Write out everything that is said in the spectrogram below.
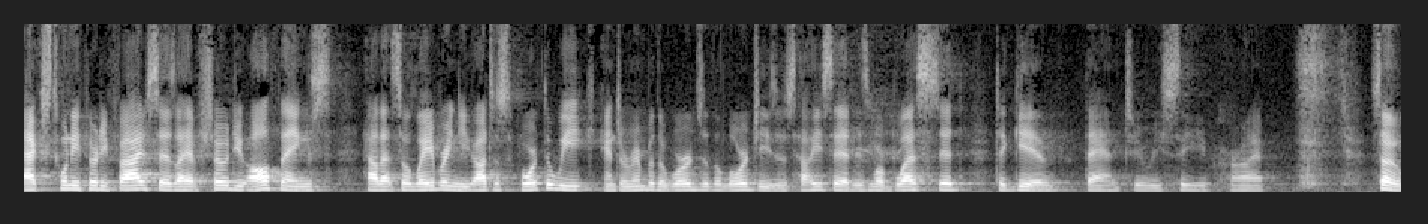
Acts 20, 35 says, I have showed you all things, how that so laboring you ought to support the weak and to remember the words of the Lord Jesus, how he said, is more blessed to give than to receive. All right? So,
